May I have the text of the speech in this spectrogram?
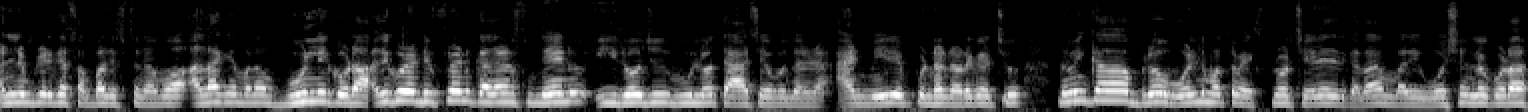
అన్లిమిటెడ్గా సంపాదిస్తున్నామో అలాగే మనం వూల్ని కూడా అది కూడా డిఫరెంట్ కలర్స్ నేను ఈ రోజు వూల్లో తయారు చేయబోతున్నాను. అండ్ మీరు ఇప్పుడు నన్ను అడగచ్చు. నువ్వు ఇంకా బ్రో వరల్డ్ మొత్తం ఎక్స్ప్లోర్ చేయలేదు కదా. మరి ఓషన్లో కూడా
